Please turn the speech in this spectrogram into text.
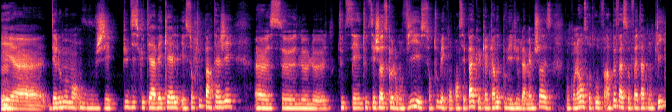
Et mm. dès le moment où j'ai pu discuter avec elle et surtout partager euh, ce, le, le, toutes, ces, toutes ces choses que l'on vit et surtout, mais qu'on pensait pas que quelqu'un d'autre pouvait vivre la même chose. Donc là, on se retrouve un peu face au fait accompli.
